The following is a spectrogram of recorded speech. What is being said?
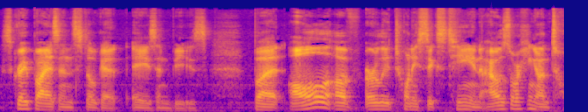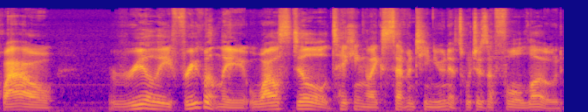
scrape by is and still get A's and B's. But all of early 2016, I was working on TWOW really frequently while still taking like 17 units, which is a full load.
